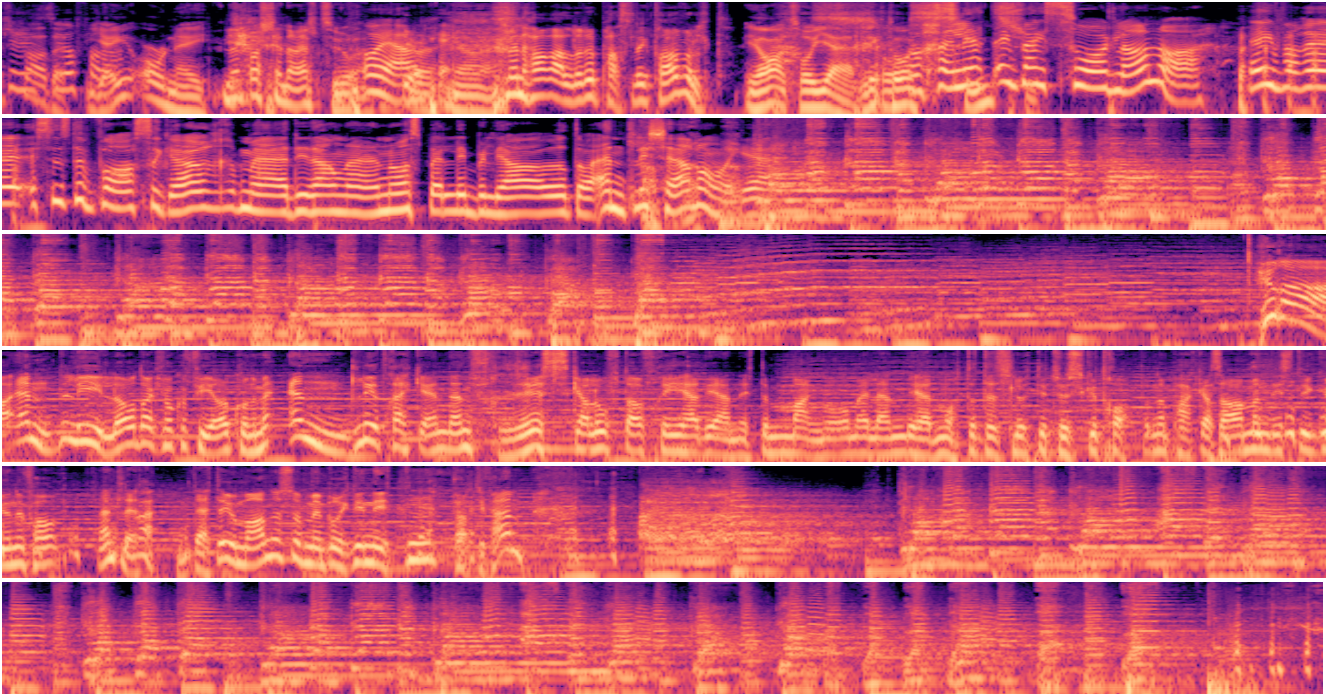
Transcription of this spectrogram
Sur for? Yay or nei? Er bare generelt sure. Oh, ja, okay. Men har alle det passelig travelt? Ja, så jævlig òg. herlighet, jeg ble så glad nå. Jeg bare syns det var så gørr med de der Nå spiller de biljard, og endelig skjer det noe. Hurra! Endelig! Lørdag klokka fire kunne vi endelig trekke inn den friske lufta av frihet igjen. Etter mange år med elendighet måtte til slutt de tyske troppene pakke sammen de stygge uniform... Vent litt. Dette er jo manuset vi brukte i 1945.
